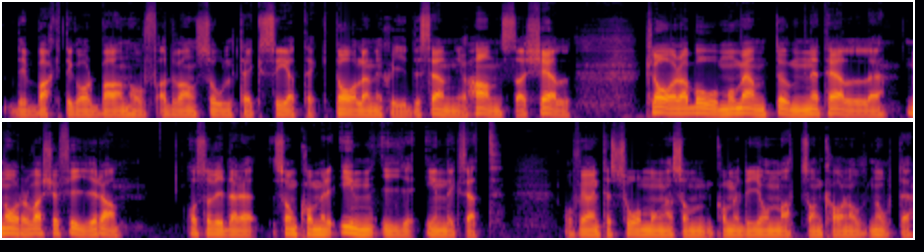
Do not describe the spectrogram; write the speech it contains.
det är Bactiguard, Bahnhof, Advanced Soltech, Cetec, Dalenergi, Desenio, Hansa, Kjell, Klarabo, Momentum, Netel, Norva 24 och så vidare som kommer in i indexet. Och vi har inte så många som kommer. Det John Mattsson, Karnov, Note,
